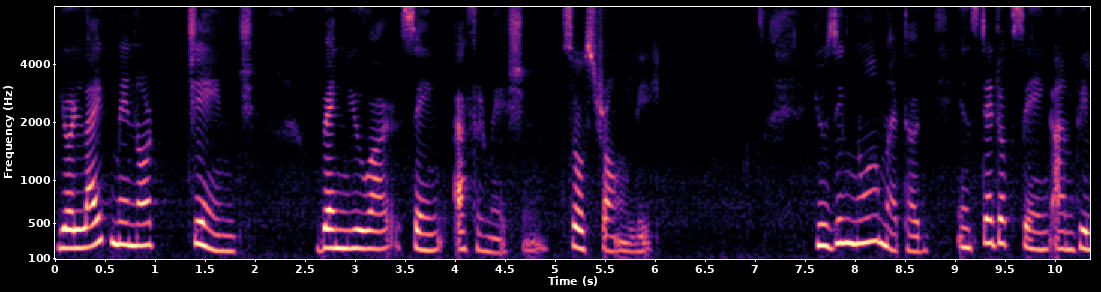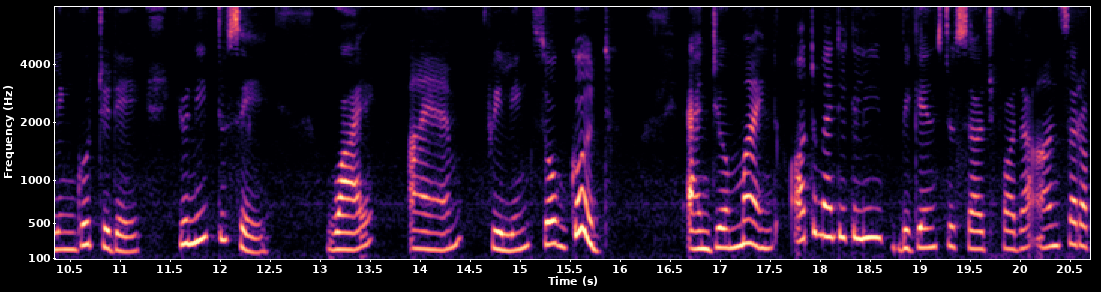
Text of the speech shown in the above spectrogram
your life may not change when you are saying affirmation so strongly. Using Noah method, instead of saying I'm feeling good today, you need to say why I am feeling so good. And your mind automatically begins to search for the answer of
